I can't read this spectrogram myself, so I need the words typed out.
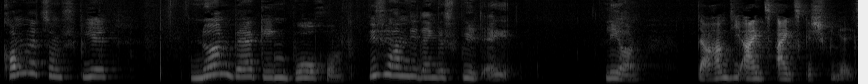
Kommen wir zum Spiel Nürnberg gegen Bochum. Wie viel haben die denn gespielt, ey? Leon, Da haben die 1-1 gespielt.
